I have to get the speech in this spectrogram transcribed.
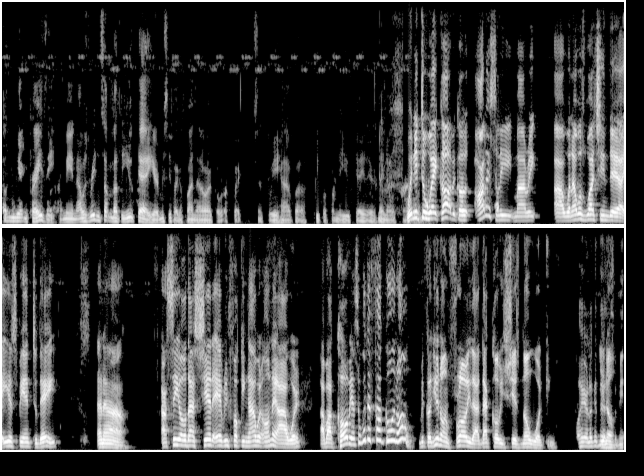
fucking getting crazy. I mean, I was reading something about the UK here. Let me see if I can find that article real quick. Since we have uh, people from the UK there, they know We on. need to wake up because honestly, Mari, uh, when I was watching the ESPN today, and uh, I see all that shit every fucking hour on the hour about COVID. I said, "What the fuck going on?" Because you know, in Florida, that COVID shit's not working. Well, here, look at this. You know. I mean,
